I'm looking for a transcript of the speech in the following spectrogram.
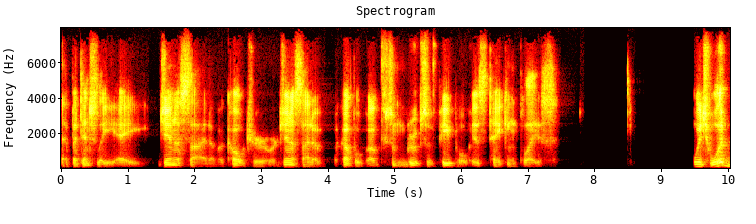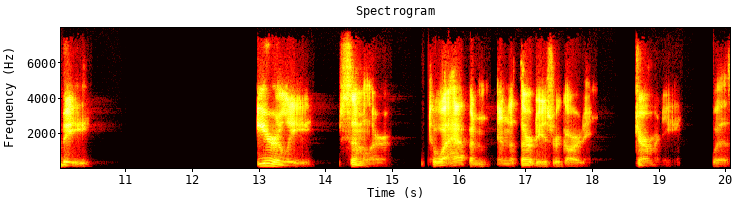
that potentially a genocide of a culture or genocide of a couple of some groups of people is taking place, which would be eerily similar to what happened in the 30s regarding Germany with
